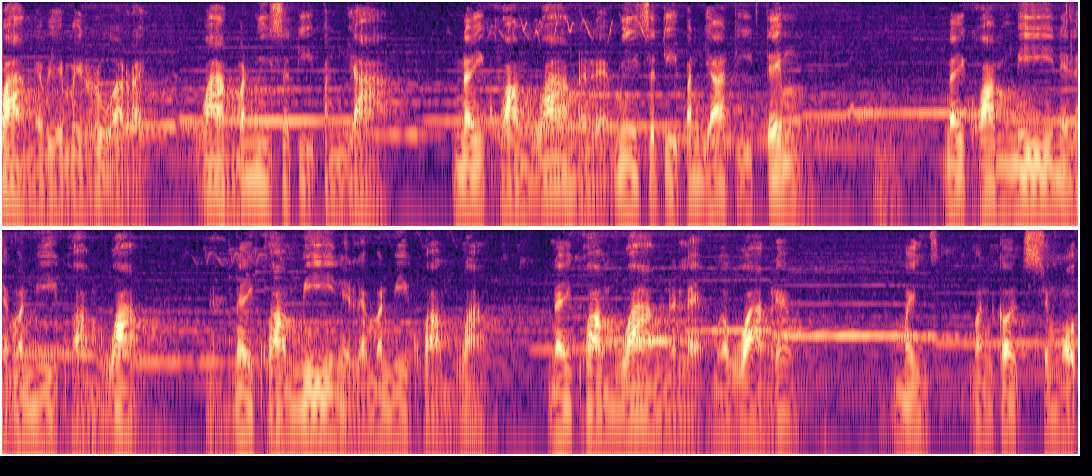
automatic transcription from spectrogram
ว่างเนี่ไม่รู้อะไร ว่างมันมีสติปัญญา ในความว่างนั่นแหละ มีสติปัญญาที่เต็ม ในความมีนี่แหละ มันมีความว่าง ในความมีนี่แหละ มันมีความว่าง ในความว่างนั่นแหละ เมื่อว่างแล้วไม่มันก็สงบ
